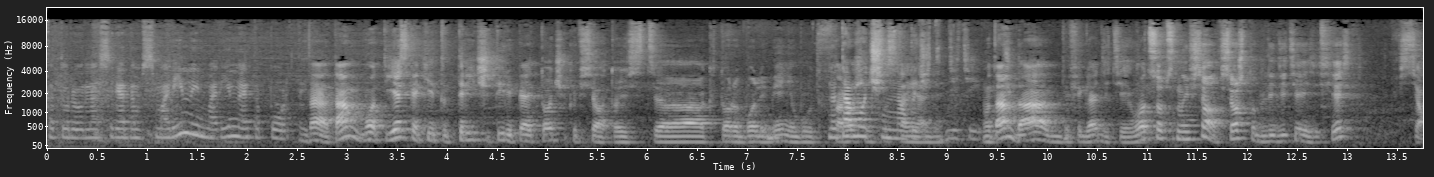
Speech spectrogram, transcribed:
который у нас рядом с Мариной. Марина — это порт. Да, там вот есть какие-то 3, 4, 5 точек и все, то есть, э, которые более-менее будут в Но там очень много состоянии. чет- детей. Ну там, да, дофига детей. Вот, собственно, и все. Все, что для детей здесь есть, все.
